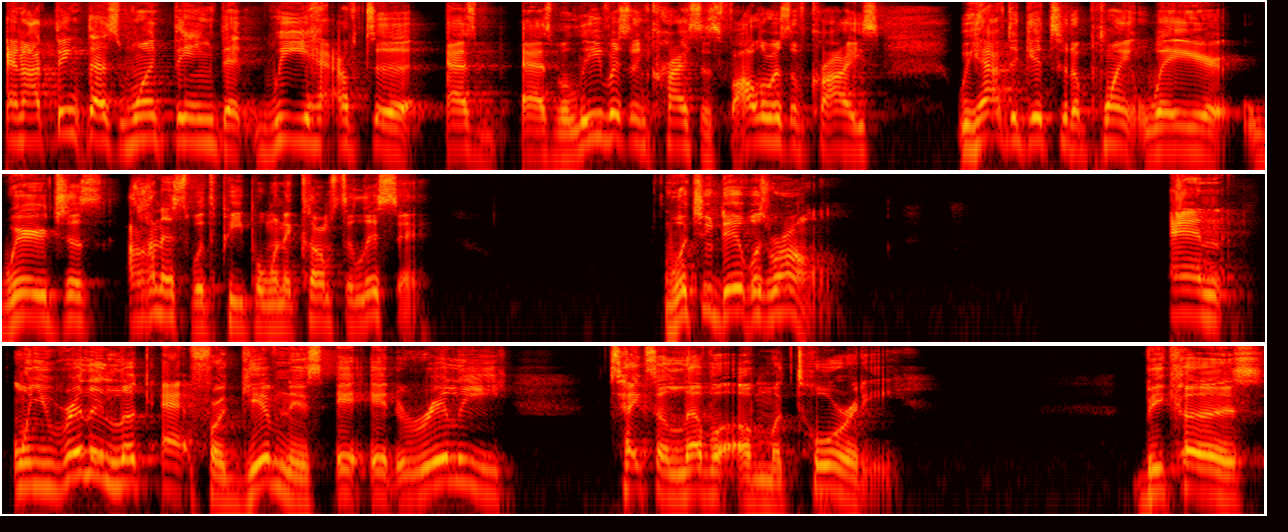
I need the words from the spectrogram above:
And I think that's one thing that we have to, as as believers in Christ, as followers of Christ, we have to get to the point where we're just honest with people when it comes to listen. What you did was wrong. And when you really look at forgiveness, it, it really takes a level of maturity because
